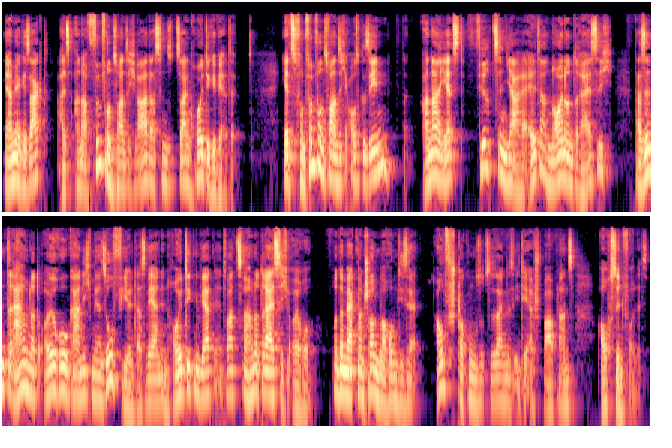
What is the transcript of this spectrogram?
wir haben ja gesagt, als Anna 25 war, das sind sozusagen heutige Werte. Jetzt von 25 aus gesehen, Anna jetzt 14 Jahre älter, 39, da sind 300 Euro gar nicht mehr so viel. Das wären in heutigen Werten etwa 230 Euro. Und da merkt man schon, warum diese Aufstockung sozusagen des ETF-Sparplans auch sinnvoll ist.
